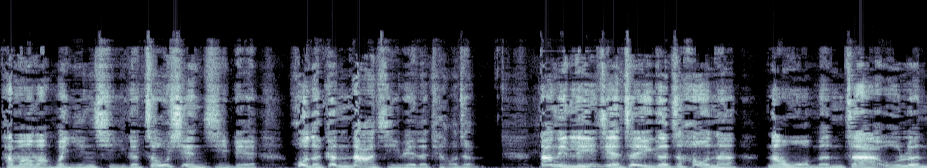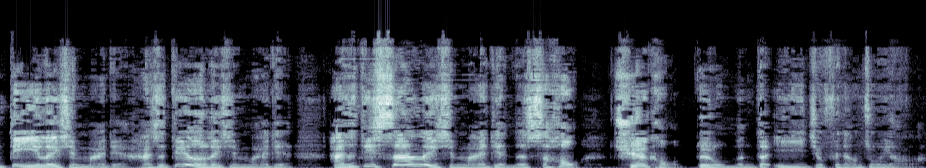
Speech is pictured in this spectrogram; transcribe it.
它往往会引起一个周线级别或者更大级别的调整。当你理解这一个之后呢，那我们在无论第一类型买点，还是第二类型买点，还是第三类型买点的时候，缺口对我们的意义就非常重要了。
